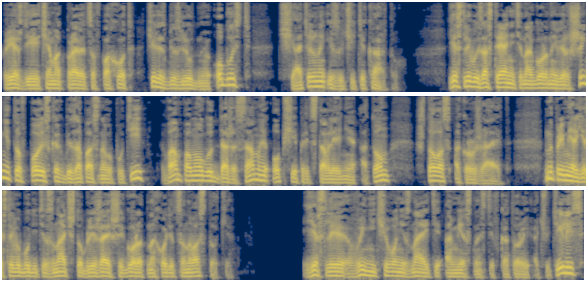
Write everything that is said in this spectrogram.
Прежде чем отправиться в поход через безлюдную область, тщательно изучите карту. Если вы застрянете на горной вершине, то в поисках безопасного пути вам помогут даже самые общие представления о том, что вас окружает. Например, если вы будете знать, что ближайший город находится на востоке. Если вы ничего не знаете о местности, в которой очутились,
